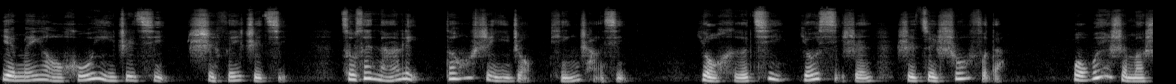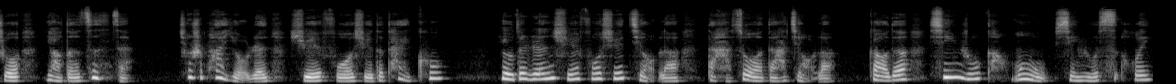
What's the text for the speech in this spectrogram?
也没有狐疑之气、是非之气。走在哪里都是一种平常心，有和气、有喜神是最舒服的。我为什么说要得自在？就是怕有人学佛学得太枯，有的人学佛学久了，打坐打久了，搞得心如槁木，心如死灰，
